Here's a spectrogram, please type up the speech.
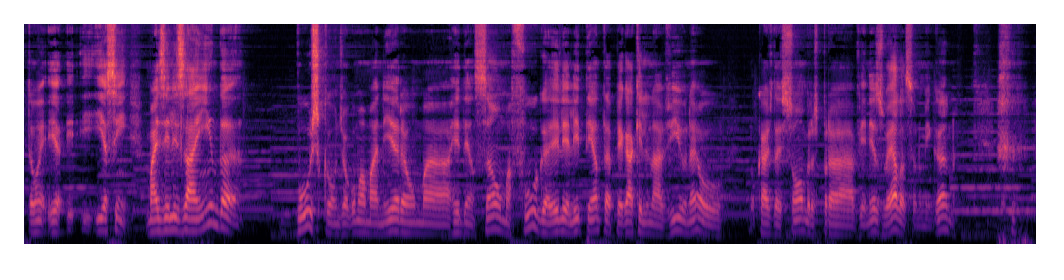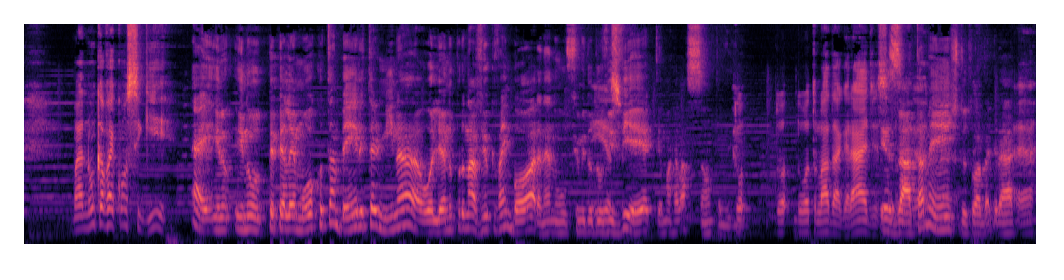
Então, e, e, e assim, mas eles ainda buscam de alguma maneira uma redenção, uma fuga. Ele ali tenta pegar aquele navio, né, o, no caso das sombras, para Venezuela, se eu não me engano. Mas nunca vai conseguir. É, e no, e no Pepe Lemoco também ele termina olhando para o navio que vai embora, né? No filme do Duvivier, que tem uma relação também. Do, do, do, outro lado da grade. Exatamente, engano, né? do outro lado da grade. É,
